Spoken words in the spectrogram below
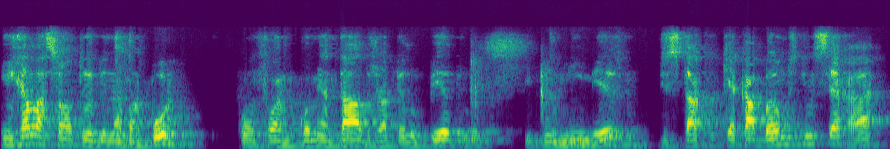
Em relação à turbina a vapor, conforme comentado já pelo Pedro e por mim mesmo, destaco que acabamos de encerrar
